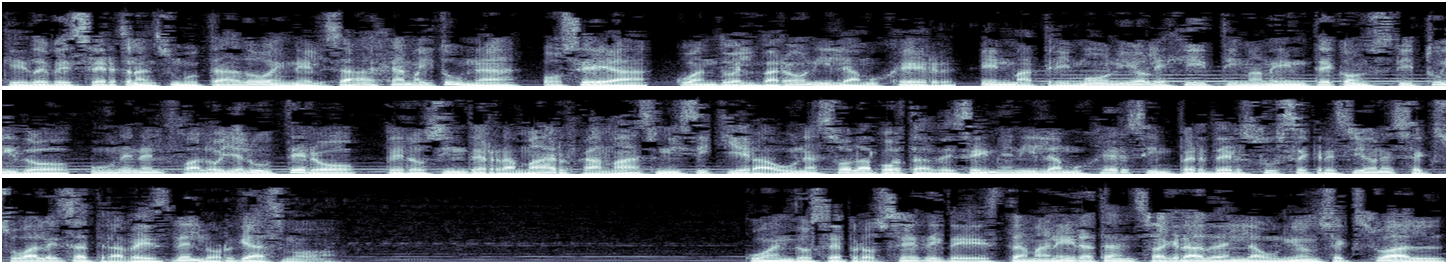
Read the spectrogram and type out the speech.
que debe ser transmutado en el Sahaja Maituna, o sea, cuando el varón y la mujer, en matrimonio legítimamente constituido, unen el falo y el útero, pero sin derramar jamás ni siquiera una sola gota de semen y la mujer sin perder sus secreciones sexuales a través del orgasmo. Cuando se procede de esta manera tan sagrada en la unión sexual,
